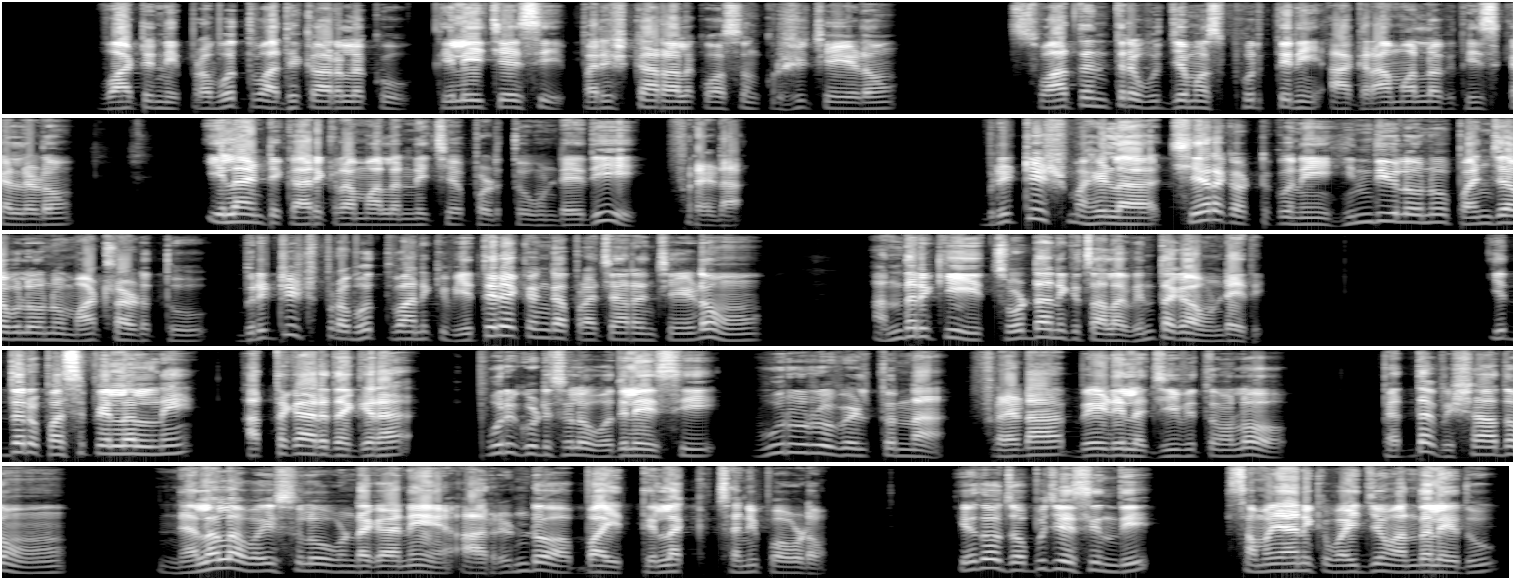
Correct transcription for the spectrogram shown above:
వాటిని ప్రభుత్వ అధికారులకు తెలియచేసి పరిష్కారాల కోసం కృషి చేయడం స్వాతంత్ర ఉద్యమ స్ఫూర్తిని ఆ గ్రామాల్లోకి తీసుకెళ్ళడం ఇలాంటి కార్యక్రమాలన్నీ చేపడుతూ ఉండేది ఫ్రెడా. బ్రిటిష్ మహిళ చీర కట్టుకుని హిందీలోనూ పంజాబులోనూ మాట్లాడుతూ బ్రిటిష్ ప్రభుత్వానికి వ్యతిరేకంగా ప్రచారం చేయడం అందరికీ చూడ్డానికి చాలా వింతగా ఉండేది. ఇద్దరు పసిపిల్లల్ని అత్తగారి దగ్గర పూరిగుడిసెలో వదిలేసి ఊరూరు వెళ్తున్న ఫ్రెడా బేడీల జీవితంలో పెద్ద విషాదం నెలల వయసులో ఉండగానే ఆ రెండో అబ్బాయి తిలక్ చనిపోవడం. ఏదో జబ్బు చేసింది సమయానికి వైద్యం అందలేదు.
